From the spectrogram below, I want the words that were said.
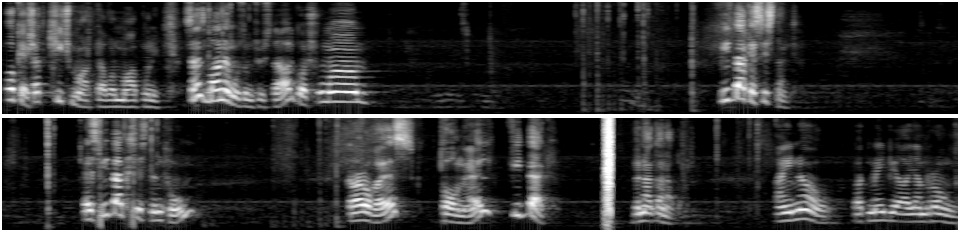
Okay, շատ քիչ մարդ կա որ Mac ունի։ Սենց բան եմ ուզում ցույց տալ, կոչվում է feedback assistant։ Այս feedback assistant-ում կարող ես թողնել feedback բնականաբար։ I know, but maybe I am wrong։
